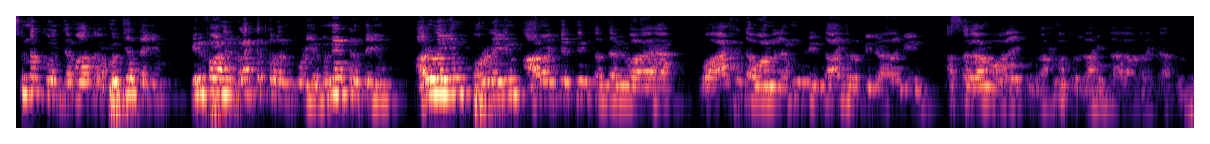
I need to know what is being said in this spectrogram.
சுண்ணத்துல் ஜமாத்திர ஹுஜத்தையும் இர்ஃபானின் விளக்கத்துடன் கூடிய முன்னேற்றத்தையும் அருளையும் பொருளையும் ஆரோக்கியத்தையும் தந்தருவாராக வாஹிதவான் அலமதுல்லாஹி ரபில் ஆலமீன். அஸ்ஸலாமு அலைக்கும் ரஹமத்துல்லாஹி தாலா வரகாத்துஹு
